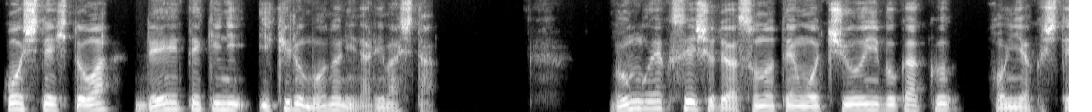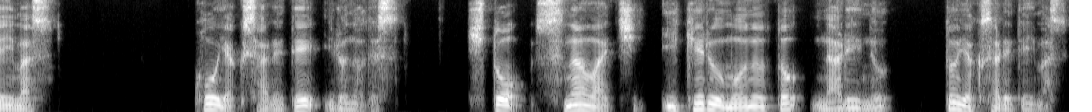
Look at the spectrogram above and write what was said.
こうして人は霊的に生きるものになりました。文語訳聖書ではその点を注意深く翻訳しています。こう訳されているのです。人、すなわち生けるものとなりぬと訳されています。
